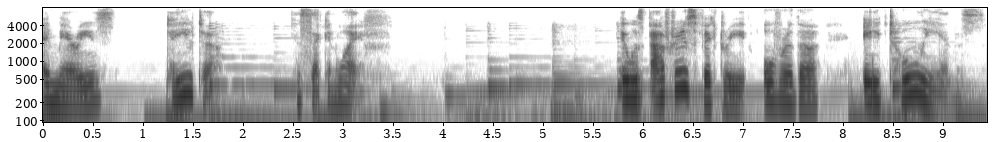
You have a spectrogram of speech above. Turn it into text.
and marries Teuta, his second wife. It was after his victory over the Aetolians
